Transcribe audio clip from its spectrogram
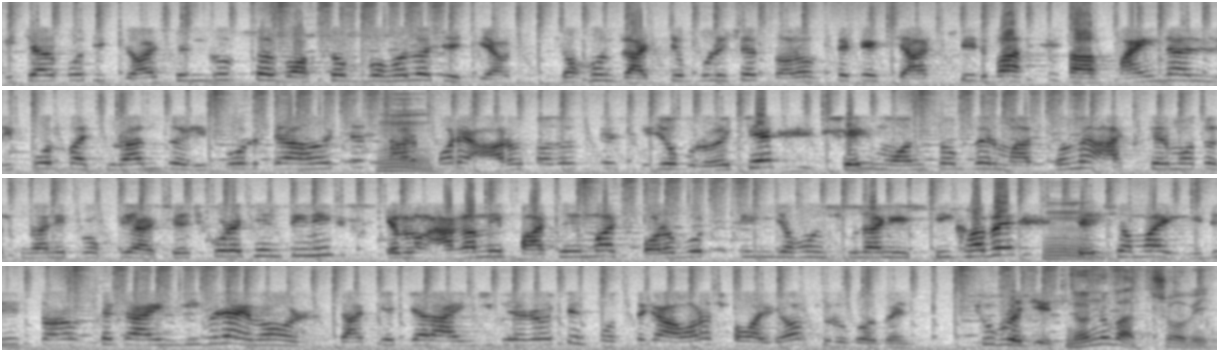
বিচারপতি জয় সেনগুপ্তর বক্তব্য হলো যে যে- যখন রাজ্য পুলিশের তরফ থেকে চার্জশিট বা ফাইনাল রিপোর্ট বা চূড়ান্ত রিপোর্ট দেওয়া হয়েছে তারপরে আরও তদন্তের সুযোগ রয়েছে। সেই মন্তব্যের মাধ্যমে আজকের মতো শুনানি প্রক্রিয়া শেষ করেছেন তিনি এবং আগামী পাঁচই মার্চ পরবর্তী দিন যখন শুনানি ঠিক হবে সেই সময় ইডির তরফ থেকে আইনজীবীরা এবং রাজ্যের যারা আইনজীবীরা রয়েছে প্রত্যেকে আবারও সওয়াল জবাব শুরু করবেন। সুব্রজিৎ ধন্যবাদ সৌভিক।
